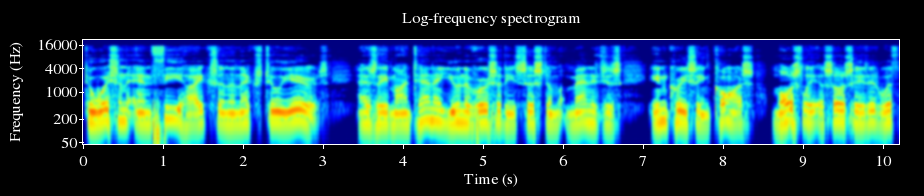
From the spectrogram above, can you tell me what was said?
tuition and fee hikes in the next two years as the Montana University system manages increasing costs mostly associated with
